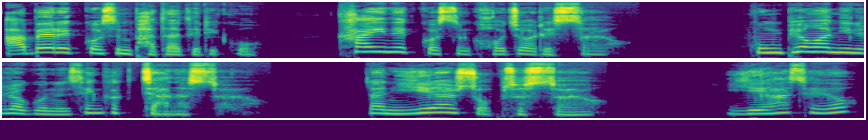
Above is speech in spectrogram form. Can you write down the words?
아벨의 것은 받아들이고 카인의 것은 거절했어요. 공평한 일이라고는 생각지 않았어요. 난 이해할 수 없었어요. 이해하세요?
